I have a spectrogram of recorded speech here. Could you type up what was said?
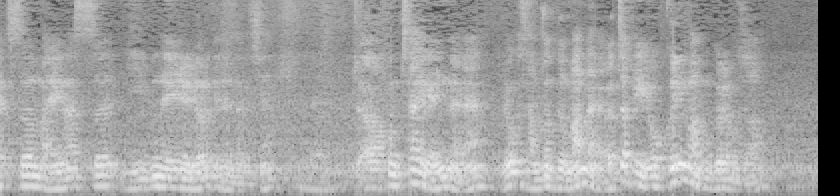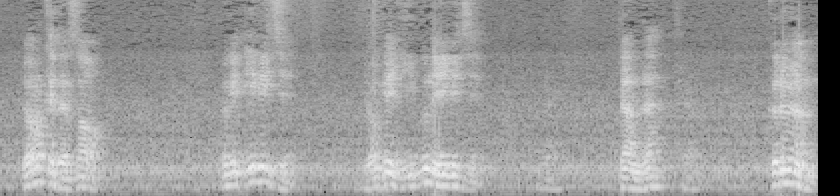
x-2분의 1 이렇게 된다 그치? 네. 조금 차이가 있네 여기서 한 번 더 만나네 어차피 요 그림 한번 그려보자 이렇게 돼서 여기 1이지 여기 2분의 1이지 네. 돼안돼? 돼요. 그러면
